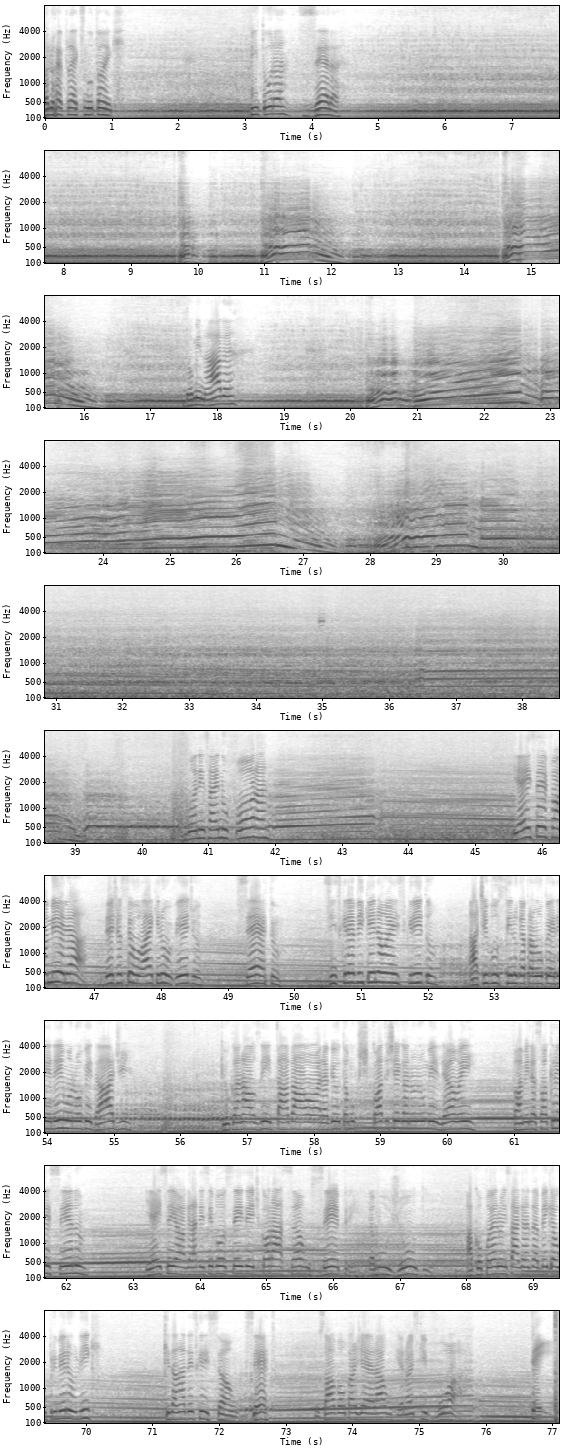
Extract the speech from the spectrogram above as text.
Olha reflexo no tanque. Pintura zero. Dominada. Quando saindo fora. E é isso aí família. Deixa seu like no vídeo, certo? Se inscreve quem não é inscrito. Ativa o sino que é pra não perder nenhuma novidade. Que o canalzinho tá da hora, viu? Estamos quase chegando no milhão, hein? Família só crescendo. E é isso aí, ó. Agradecer vocês aí de coração, sempre. Tamo junto. Acompanha no Instagram também, que é o primeiro link que tá na descrição, certo? Um salvão pra geral. É nóis que voa. Tem!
